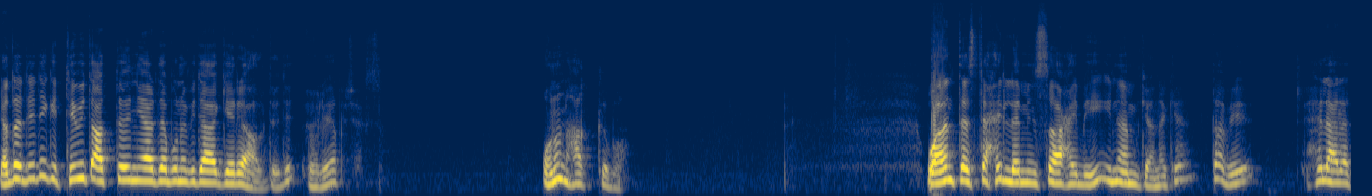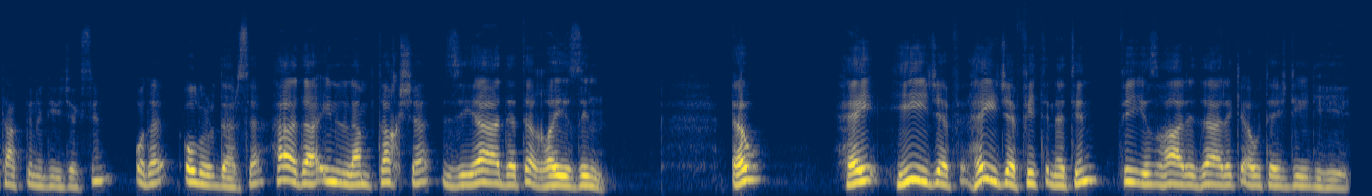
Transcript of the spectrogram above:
Ya da dedi ki tweet attığın yerde bunu bir daha geri al dedi. Öyle yapacaksın. Onun hakkı bu. Ve en testehille min sahibihi in emkeneke. Tabi helal et hakkını diyeceksin. O da olur derse. Hâdâ in lem takşe ziyadete gayzin. Ev hey, hice, heyce fitnetin fi izhari zâlik ev tecdidihi.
